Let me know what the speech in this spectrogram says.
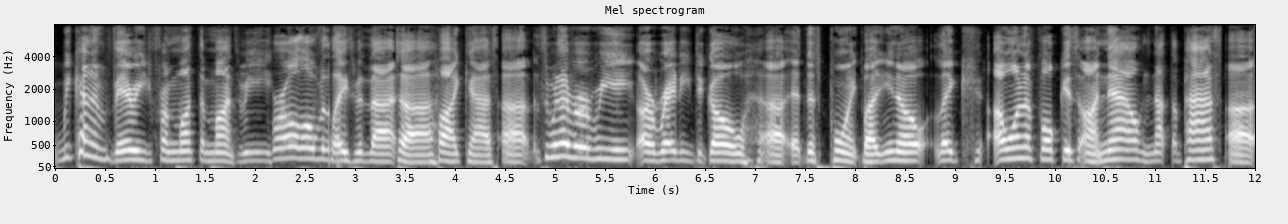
we kind of vary from month to month. We we're all over the place with that uh, podcast. Uh, so whenever we are ready to go uh, at this point, but you know, like I want to focus on now, not the past. Uh,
